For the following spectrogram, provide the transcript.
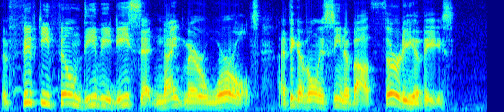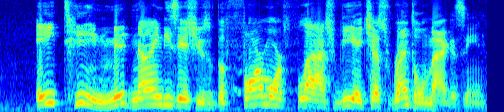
The 50 film DVD set Nightmare Worlds. I think I've only seen about 30 of these. 18 mid-90s issues of the Far More Flash VHS rental magazine.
